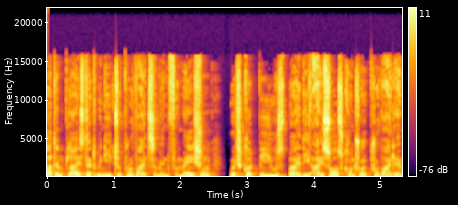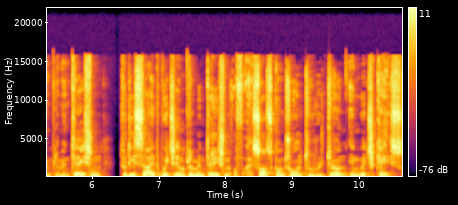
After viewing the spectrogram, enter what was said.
but implies that we need to provide some information which could be used by the iSource control provider implementation to decide which implementation of iSource control to return in which case.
